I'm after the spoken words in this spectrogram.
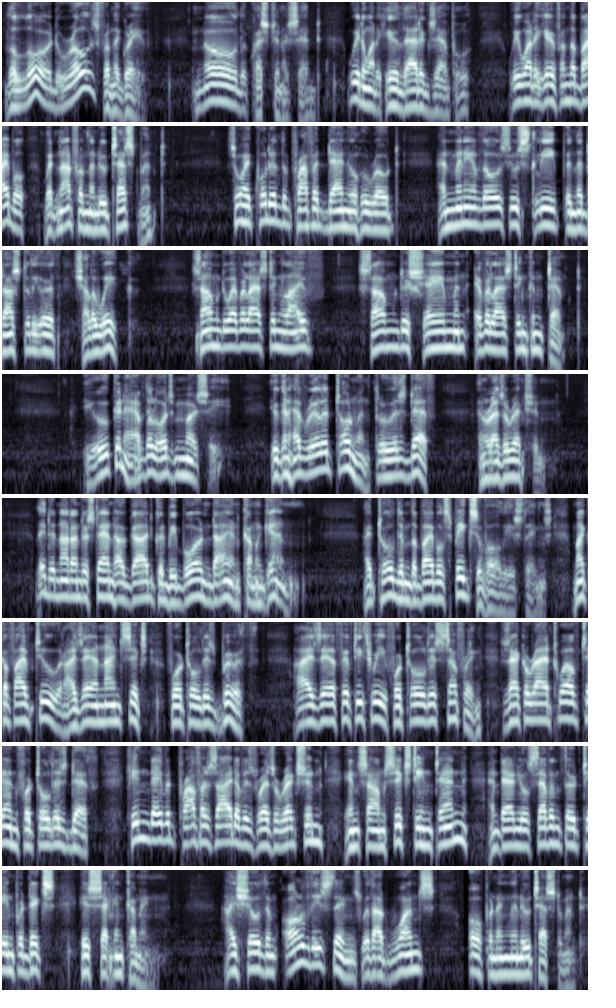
The Lord rose from the grave. No, the questioner said, we don't want to hear that example. We want to hear from the Bible, but not from the New Testament. So I quoted the prophet Daniel, who wrote, And many of those who sleep in the dust of the earth shall awake, some to everlasting life, some to shame and everlasting contempt. You can have the Lord's mercy. You can have real atonement through his death and resurrection. They did not understand how God could be born, die, and come again. I told them the Bible speaks of all these things. Micah 5 2 and Isaiah 9 6 foretold his birth. Isaiah 53 foretold his suffering. Zechariah 12:10 foretold his death. King David prophesied of his resurrection in Psalm 16:10 and Daniel 7:13 predicts his second coming. I showed them all of these things without once opening the New Testament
